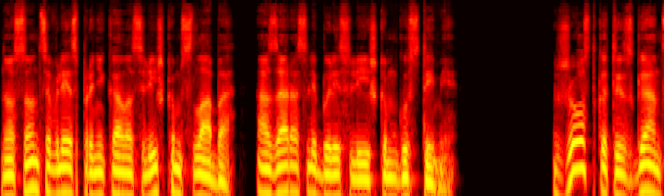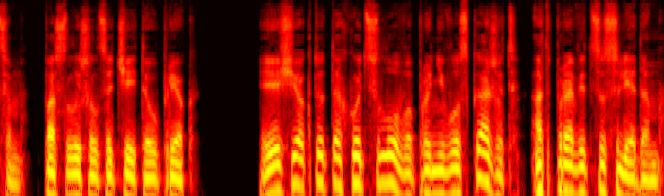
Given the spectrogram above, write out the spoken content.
Но солнце в лес проникало слишком слабо, а заросли были слишком густыми. «Жестко ты с Ганцем», — послышался чей-то упрек. «Еще кто-то хоть слово про него скажет, отправится следом»,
